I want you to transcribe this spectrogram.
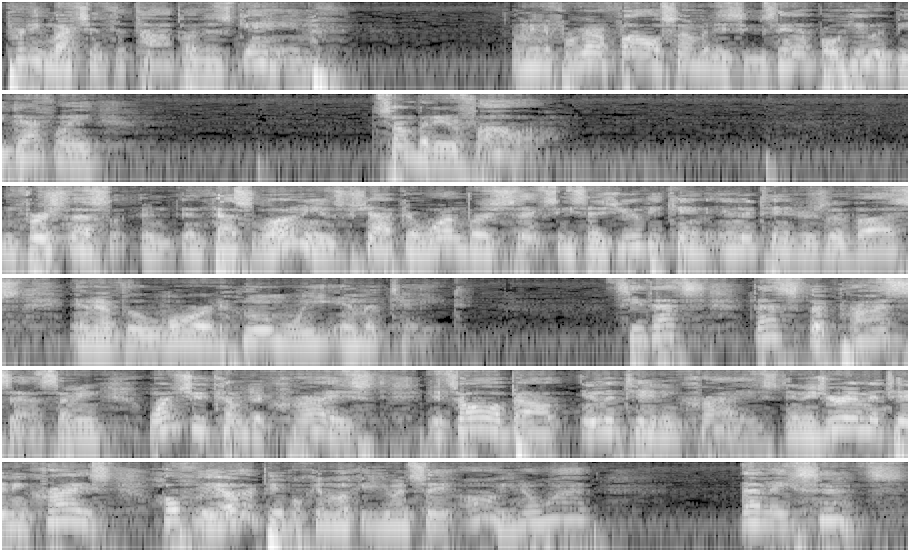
pretty much at the top of his game. I mean, if we're going to follow somebody's example, he would be definitely somebody to follow. In First Thess- in Thessalonians chapter one verse six, he says, "You became imitators of us and of the Lord, whom we imitate." See, that's that's the process. I mean, once you come to Christ, it's all about imitating Christ. And as you're imitating Christ, hopefully other people can look at you and say, "Oh, you know what? That makes sense.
